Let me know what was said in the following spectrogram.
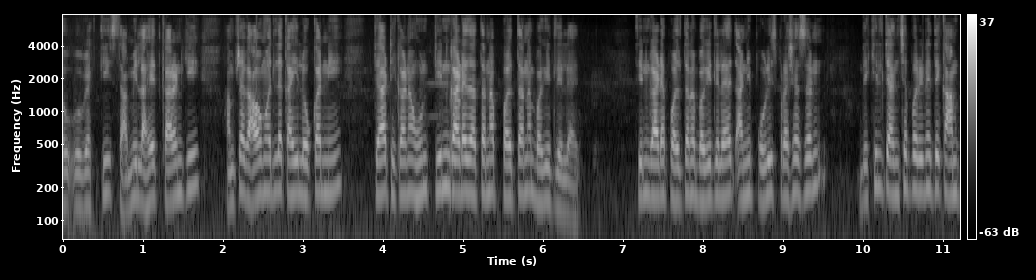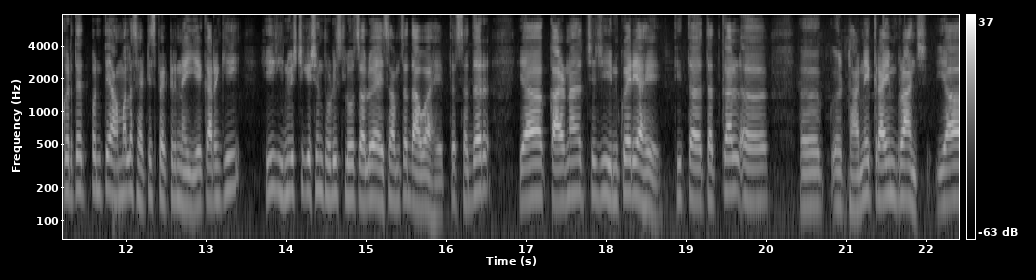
व्यक्ती सामील आहेत. कारण की आमच्या गावामधल्या काही लोकांनी त्या ठिकाणाहून तीन गाड्या जाताना पळताना बघितलेल्या आहेत. तीन गाड्या पळताना बघितलेल्या आहेत आणि पोलीस प्रशासन देखील त्यांच्या परीने ते काम करत आहेत पण ते आम्हाला सॅटिस्फॅक्टरी नाही आहे. कारण की ही इन्व्हेस्टिगेशन थोडी स्लो चालू आहे असा आमचा दावा आहे. तर सदर या कारणाची जी इन्क्वायरी आहे ती त तत्काळ ठाणे क्राईम ब्रांच या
